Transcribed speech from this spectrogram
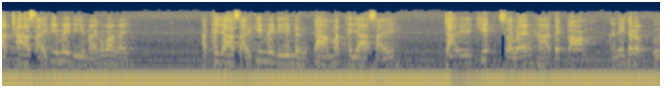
อัจฉาสายที่ไม่ดีหมายความว่าไง อัธยาศัยที่ไม่ดีหนึ่งกามมัธยาศัยใจคิดสแสวงหาแต่กาม อันนี้ก็เรียกคือ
